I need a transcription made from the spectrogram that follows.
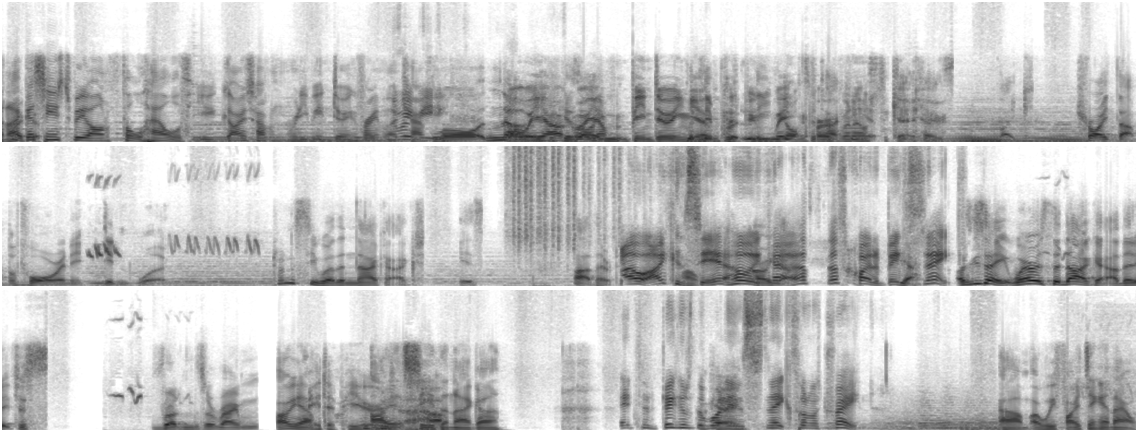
The Naga Okay. seems to be on full health. You guys haven't really been doing very much, have you? Well, no, No, we, have, because we haven't been doing it because we've been waiting not for everyone else to get here. like, tried that before and it didn't work. I'm trying to see where the Naga actually is. Ah, there it is. Oh, I can Oh. see it. Holy Oh, cow, yeah. that's, that's quite a big Yeah. snake. I was gonna say, where is the Naga? And then it just runs around. Oh yeah, It appears. I see the Naga. It's as big as the one in Snakes on a Train. Um, are we fighting it now?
